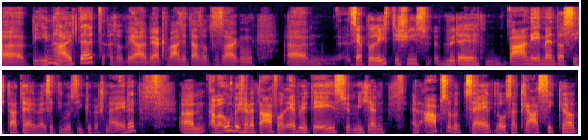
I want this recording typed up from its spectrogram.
äh, beinhaltet. Also wer, wer quasi da sozusagen ähm, sehr puristisch ist, würde wahrnehmen, dass sich da teilweise die Musik überschneidet. Ähm, aber unbescheidet davon, Everyday ist für mich ein, ein absolut zeitloser Klassiker,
